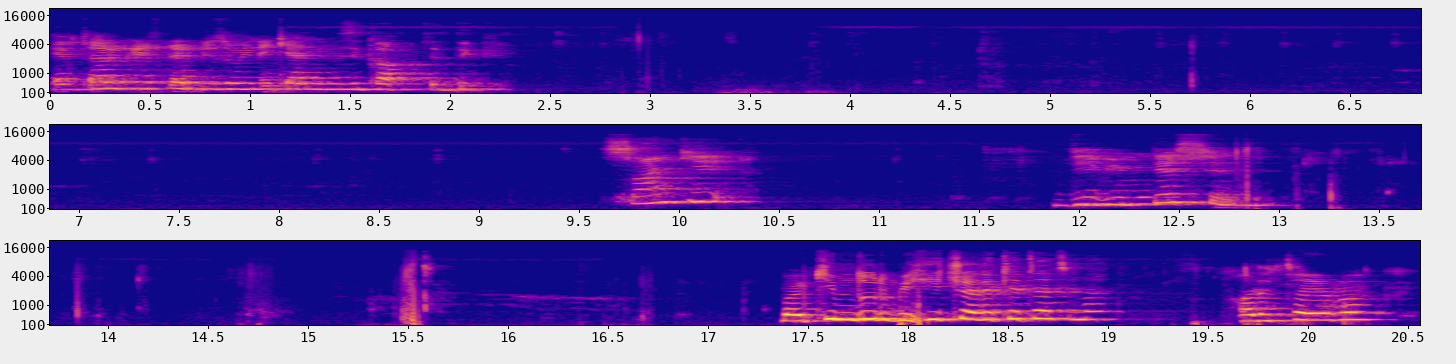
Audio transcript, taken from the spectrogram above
Evet arkadaşlar biz oyuna kendimizi kaptırdık. Bakayım dur bir hiç hareket etme. Haritaya bak.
